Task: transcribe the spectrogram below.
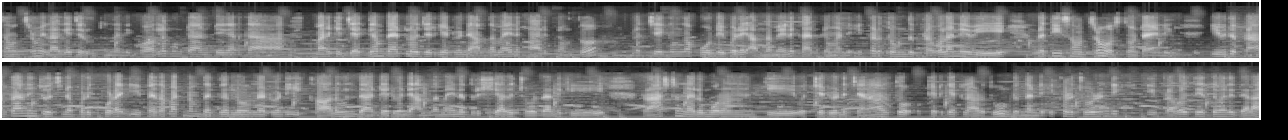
సంవత్సరం ఇలాగే జరుగుతుందండి. కోర్లగుంట అంటే గనక మనకి జగ్గంపేటలో జరిగేటువంటి అందమైన కార్యక్రమంతో ప్రత్యేకంగా పోటీ పడే అందమైన కార్యక్రమం అండి. ఇక్కడ తొమ్మిది ప్రభలు అనేవి ప్రతి సంవత్సరం వస్తుంటాయండి. వివిధ ప్రాంతాల నుంచి వచ్చినప్పటికి కూడా ఈ పెదపట్నం దగ్గరలో ఉన్నటువంటి ఈ కాలువని దాటేటువంటి అందమైన దృశ్యాలు చూడడానికి రాష్ట్ర నలుమూల నుంచి వచ్చేటువంటి జనాలతో కిటకెట్లాడుతూ ఉంటుందండి. ఇక్కడ చూడండి ఈ ప్రబల తీర్థం అనేది ఎలా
